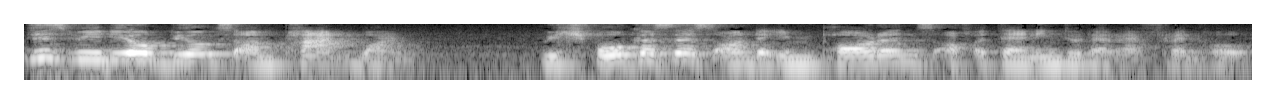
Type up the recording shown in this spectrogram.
This video builds on part 1, which focuses on the importance of attending to the reference whole.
